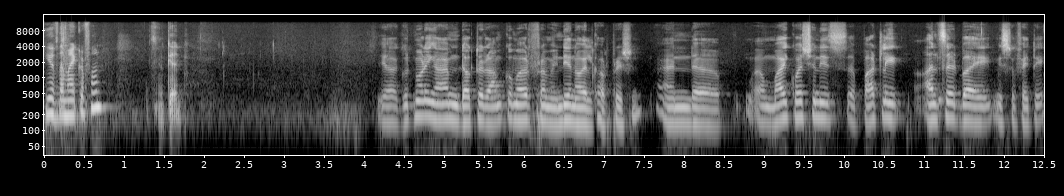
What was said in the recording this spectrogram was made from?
you have the microphone? Good. Yeah, good morning. I'm Dr. Ram Kumar from Indian Oil Corporation. And uh, uh, my question is uh, partly answered by Mr. Fatih.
